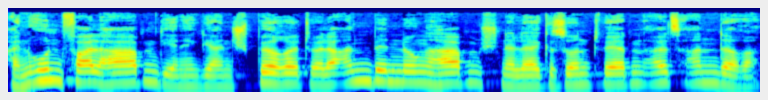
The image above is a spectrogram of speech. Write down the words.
einen Unfall haben, diejenigen, die eine spirituelle Anbindung haben, schneller gesund werden als andere.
